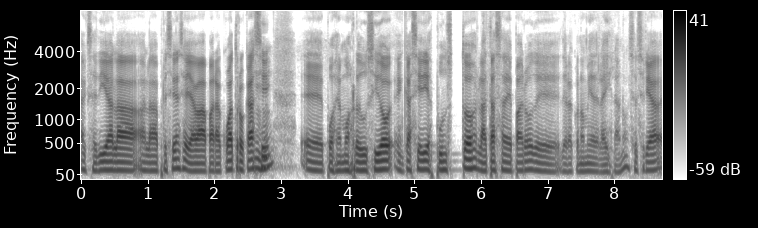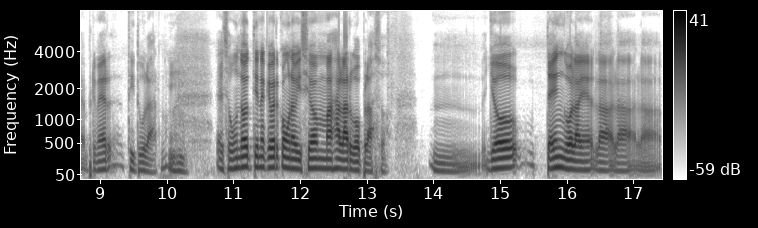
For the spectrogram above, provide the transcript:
accedí a la, a la presidencia, ya va para cuatro casi, eh, pues hemos reducido en casi 10 puntos la tasa de paro de, de la economía de la isla. ¿no? Ese sería el primer titular. El segundo tiene que ver con una visión más a largo plazo. Mm, Yo tengo la- la- la- la-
